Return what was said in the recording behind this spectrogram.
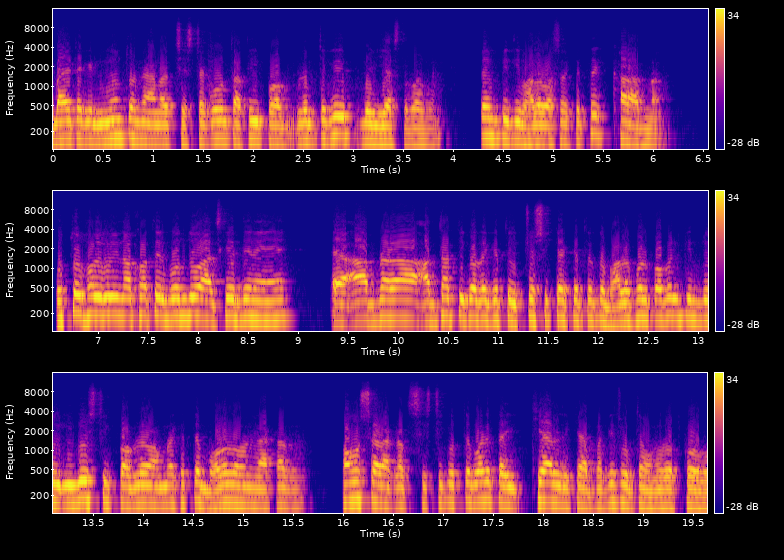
বা এটাকে নিয়ন্ত্রণে আনার চেষ্টা করুন, তাতেই প্রবলেম থেকে বেরিয়ে আসতে পারবেন। প্রেম, প্রীতি, ভালোবাসার ক্ষেত্রে খারাপ নয়। উত্তর ফলগুলি নক্ষত্রের বন্ধু, আজকের দিনে আপনারা আধ্যাত্মিকতার ক্ষেত্রে, উচ্চশিক্ষার ক্ষেত্রে তো ভালো ফল পাবেন, কিন্তু ইগোস্টিক প্রবলেম আপনার ক্ষেত্রে বড় ধরনের আকার সমস্যার আকার সৃষ্টি করতে পারে, তাই খেয়াল রেখে আপনাকে চলতে অনুরোধ করব।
